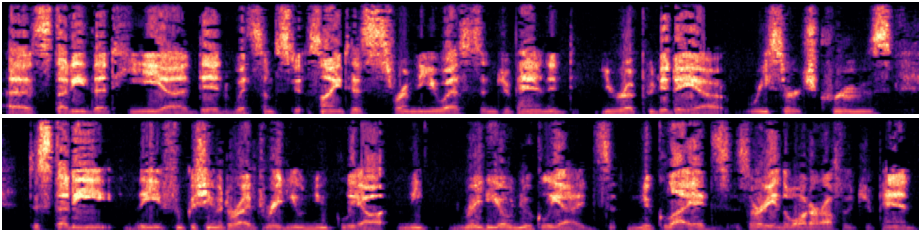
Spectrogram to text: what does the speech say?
a study that he uh, did with some st- scientists from the U.S. and Japan and Europe who did a uh, research cruise to study the Fukushima-derived radionuclei- radionuclides, nuclides, sorry, in the water off of Japan.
